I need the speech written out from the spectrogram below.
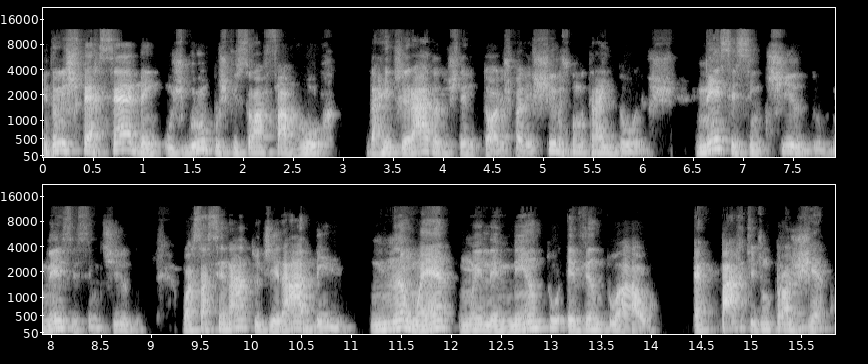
Então eles percebem os grupos que são a favor da retirada dos territórios palestinos como traidores. Nesse sentido, nesse sentido, o assassinato de Rabin não é um elemento eventual, é parte de um projeto.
